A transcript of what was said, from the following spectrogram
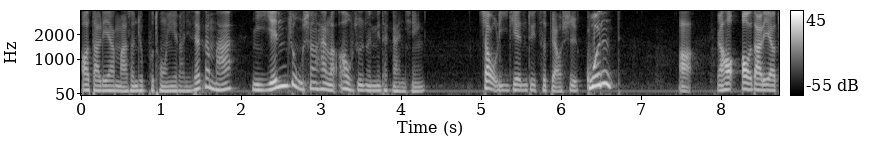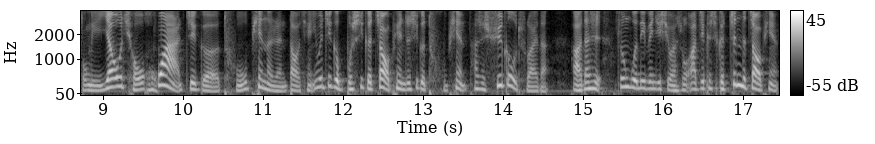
澳大利亚马上就不同意了，你在干嘛？你严重伤害了澳洲人民的感情。赵立坚对此表示滚啊！然后澳大利亚总理要求画这个图片的人道歉，因为这个不是一个照片，这是一个图片，它是虚构出来的。啊！但是中国那边就喜欢说啊，这个是个真的照片。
